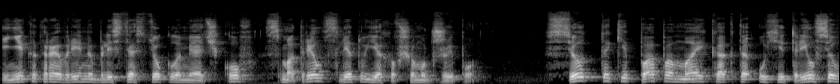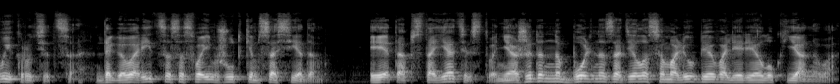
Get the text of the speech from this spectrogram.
и некоторое время, блестя стеклами очков, смотрел вслед уехавшему джипу. Все-таки папа Май как-то ухитрился выкрутиться, договориться со своим жутким соседом. И это обстоятельство неожиданно больно задело самолюбие Валерия Лукьянова.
